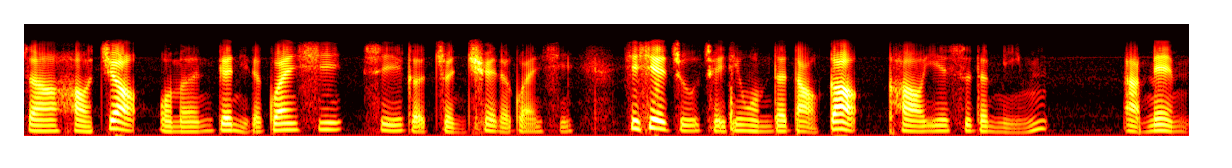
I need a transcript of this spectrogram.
这样好叫我们跟你的关系是一个准确的关系。谢谢主垂听我们的祷告，靠耶稣的名，阿门。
